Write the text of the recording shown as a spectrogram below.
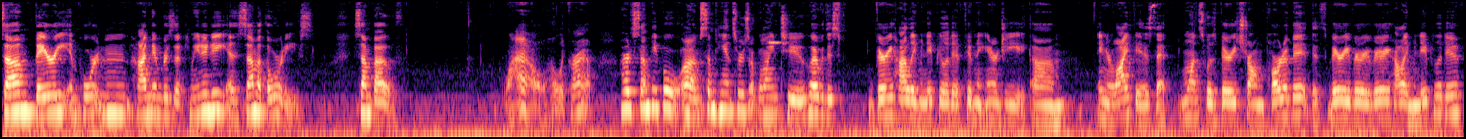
some very important high members of community and some authorities some both wow holy crap I heard some people, um, some cancers are going to, whoever this very highly manipulative feminine energy um, in your life is, that once was very strong part of it, that's very, very, very highly manipulative.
